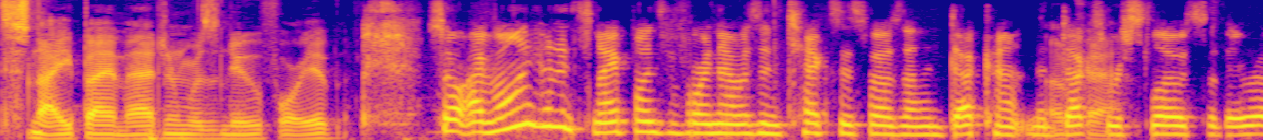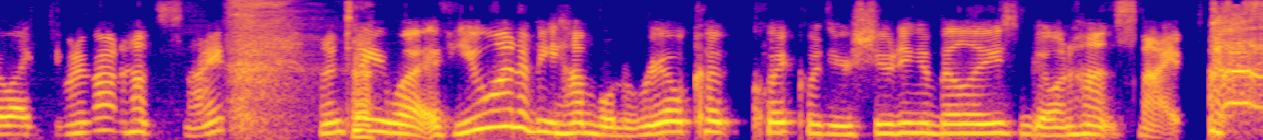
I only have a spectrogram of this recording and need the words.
snipe? I imagine was new for you. But, So I've only hunted snipe once before, and that was in Texas. When I was on a duck hunt, and the ducks were slow, so they were like, "Do you want to go out and hunt snipe?" I'm gonna tell you what: if you want to be humbled real quick, quick with your shooting abilities, go and hunt snipe.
